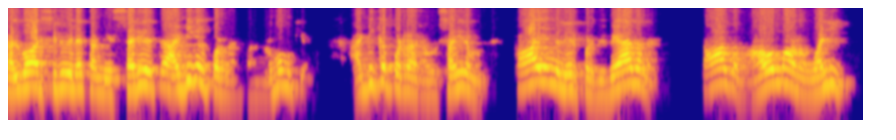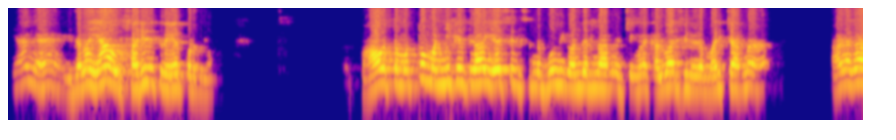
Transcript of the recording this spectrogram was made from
கல்வார் சிலுவையில தன்னுடைய சரீரத்தை அடிகள் போடுறாங்க பாருங்க. ரொம்ப முக்கியம். அடிக்கப்படுறாரு அவர் சரீரம். காயங்கள் ஏற்படுது வேதனை தாகம் அவமானம் வலி. ஏங்க? இதெல்லாம் ஏன் அவர் சரீரத்துல ஏற்படுத்தணும்? பாவத்தை மட்டும் மன்னிக்கிறதுக்காக இயேசு இந்த பூமிக்கு வந்திருந்தாருன்னு வச்சுங்களேன் கல்வாரி சிலுவையில மறிச்சாருன்னா அழகா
